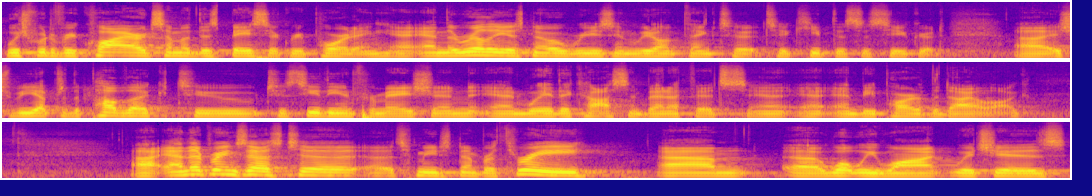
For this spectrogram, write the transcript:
which would have required some of this basic reporting, and, and there really is no reason we don't think to, to keep this a secret. Uh, it should be up to the public to, to see the information and weigh the costs and benefits and, and be part of the dialogue. Uh, and that brings us to, uh, to means number three, um, uh, what we want, which is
